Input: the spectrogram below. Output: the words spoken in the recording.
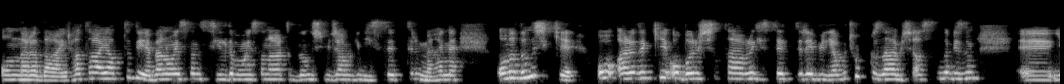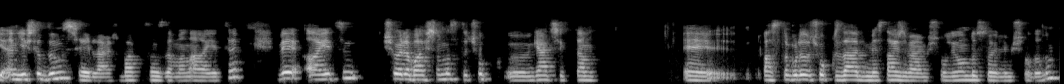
onlara dair. Hata yaptı diye ben o insanı sildim, o insana artık danışmayacağım gibi hissettirme. Hani ona danış ki o aradaki o barışçıl tavrı hissettirebil. Ya bu çok güzel bir şey. Aslında bizim e, yani yaşadığımız şeyler baktığın zaman ayete. Ve ayetin şöyle başlaması da çok e, gerçekten e, aslında burada da çok güzel bir mesaj vermiş oluyor. Onu da söylemiş olalım.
